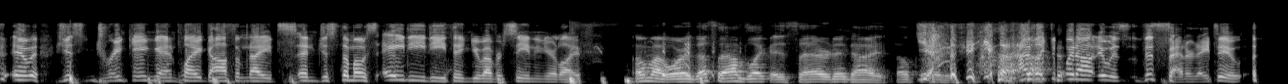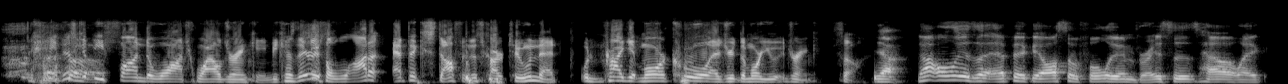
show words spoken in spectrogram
it was just drinking and playing Gotham Knights and just the most ADD thing you've ever seen in your life. Oh my word, that sounds like a Saturday night. I'll tell Yeah, you. yeah, I'd like to point out it was this Saturday too. hey, this could be fun to watch while drinking because there is a lot of epic stuff in this cartoon that would probably get more cool as you the more you drink. So Yeah, Not only is it epic, it also fully embraces how like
